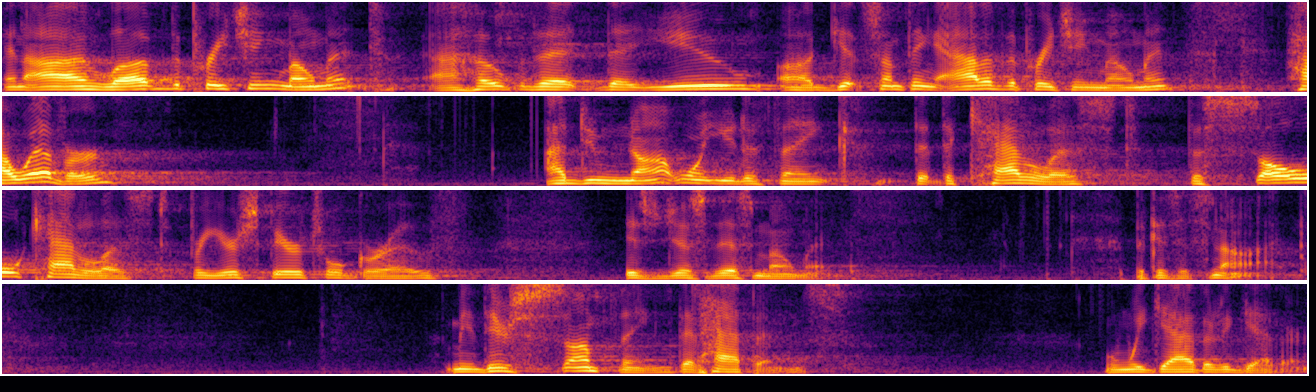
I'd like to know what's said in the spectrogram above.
and I love the preaching moment. I hope that, that you uh, get something out of the preaching moment. However, I do not want you to think that the catalyst, the sole catalyst for your spiritual growth, is just this moment. Because it's not. I mean, there's something that happens when we gather together.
